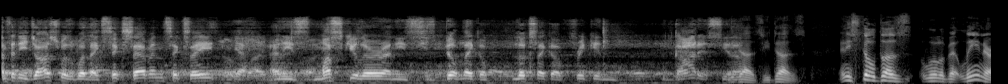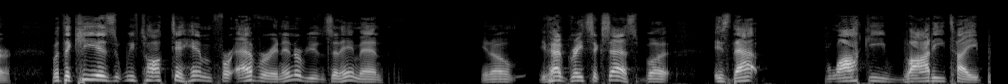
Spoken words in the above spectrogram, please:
Anthony Joshua's what, like six seven, six eight? Yeah. And he's muscular and he's he's built like a looks like a freaking goddess, you He does. He does. And he still does a little bit leaner. But the key is we've talked to him forever in interviews and said, hey, man, you know, you've had great success, but is that blocky body type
